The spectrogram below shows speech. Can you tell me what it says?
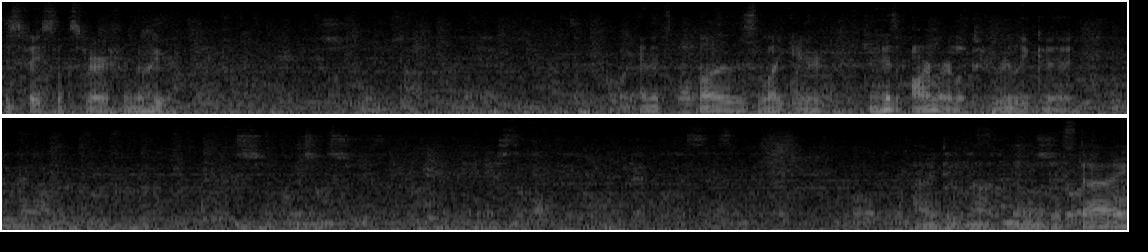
His face looks very familiar. And it's Buzz Lightyear. And his armor looks really good. I do not know this guy.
